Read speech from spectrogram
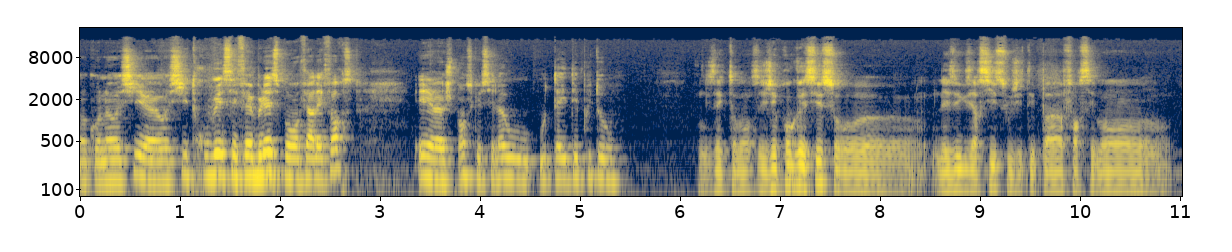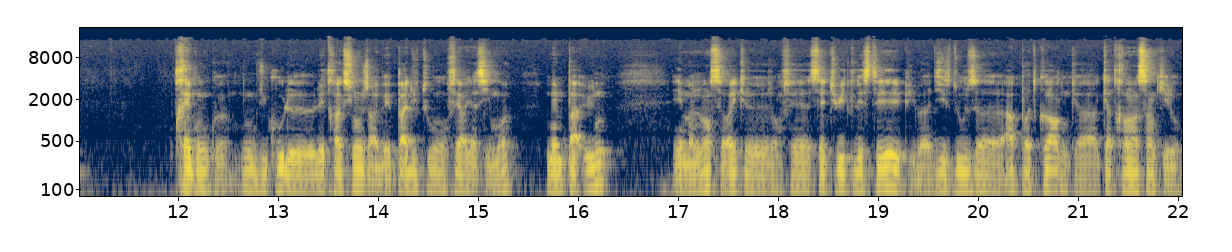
Donc on a aussi, euh, aussi trouvé ses faiblesses pour en faire des forces. Et euh, je pense que c'est là où, où tu as été plutôt bon. Exactement. J'ai progressé sur euh, les exercices où j'étais pas forcément très bon. Quoi. Donc du coup, le- les tractions, j'arrivais pas du tout à en faire il y a 6 mois, même pas une. Et maintenant, c'est vrai que j'en fais 7-8 lestés et puis bah, 10-12 à, à poids de corps, donc à 85 kg.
